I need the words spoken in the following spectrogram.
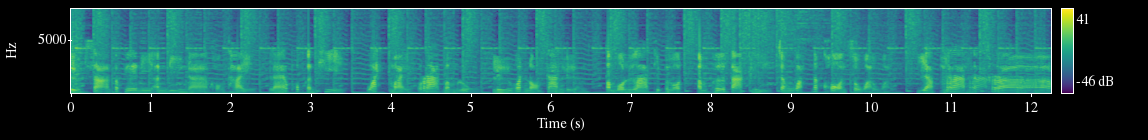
สืบสารประเพณีอันดีงามของไทย แล้วพบกันที่วัดใหม่ราชบำรุง หรือวัดหนองก้านเหลืองตำบลลาดทิพรสอำเภอตาคลี จังหวัดนครสวรรค์อย่าพลาดนะครับ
